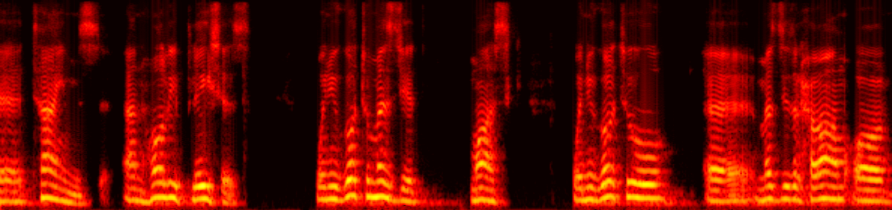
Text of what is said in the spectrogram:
uh, times and holy places, when you go to masjid, mosque, when you go to uh, Masjid al-Haram or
